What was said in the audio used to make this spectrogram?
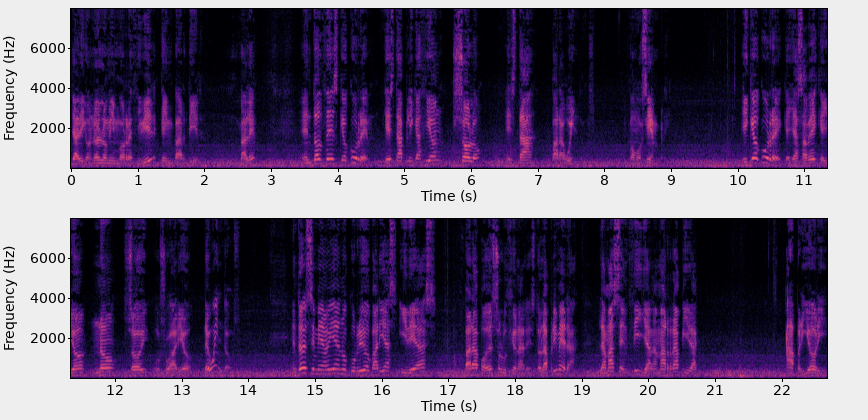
Ya digo, no es lo mismo recibir que impartir, ¿vale? Entonces, ¿qué ocurre? Que esta aplicación solo está para Windows, como siempre. ¿Y qué ocurre? Que ya sabéis que yo no soy usuario de Windows. Entonces se me habían ocurrido varias ideas para poder solucionar esto. La primera, la más sencilla, la más rápida, a priori,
